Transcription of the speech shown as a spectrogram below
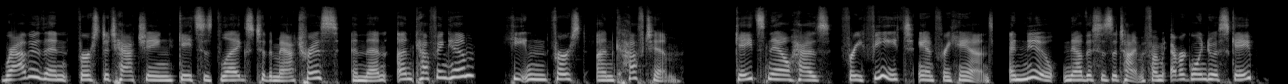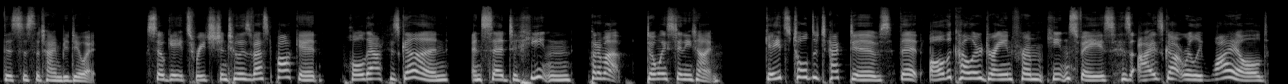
rather than first attaching Gates's legs to the mattress and then uncuffing him, Heaton first uncuffed him. Gates now has free feet and free hands and knew now this is the time. If I'm ever going to escape, this is the time to do it. So Gates reached into his vest pocket, pulled out his gun, and said to Heaton, Put him up. Don't waste any time. Gates told detectives that all the color drained from Heaton's face, his eyes got really wild,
